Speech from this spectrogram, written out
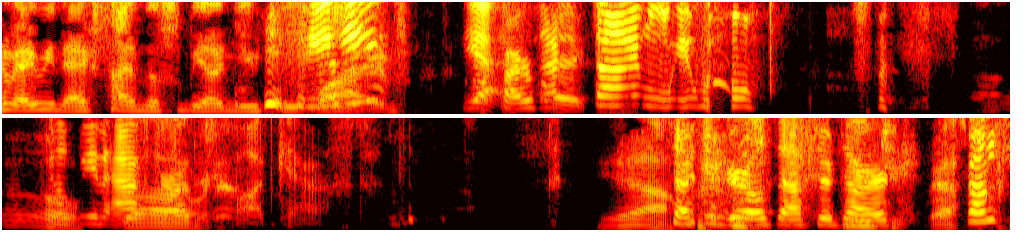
maybe next time this will be on YouTube See? Live. Yes, Perfect. next time we will. Oh, It'll be an after God. hours podcast. Yeah. Chunky Girls After Dark. Chunky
